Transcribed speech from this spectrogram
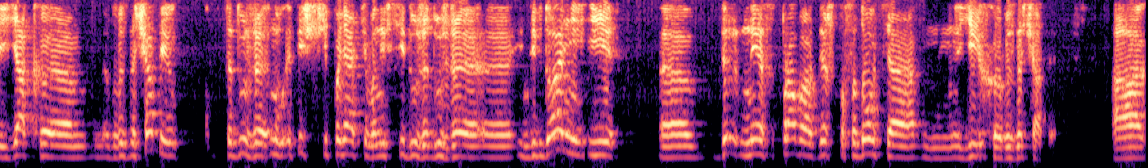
як визначати. Це дуже ну етичні поняття. Вони всі дуже дуже індивідуальні, і не справа держпосадовця їх визначати. А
